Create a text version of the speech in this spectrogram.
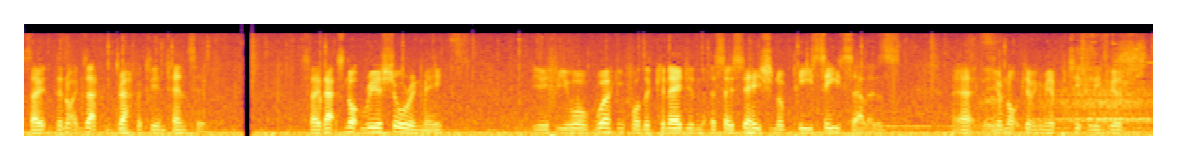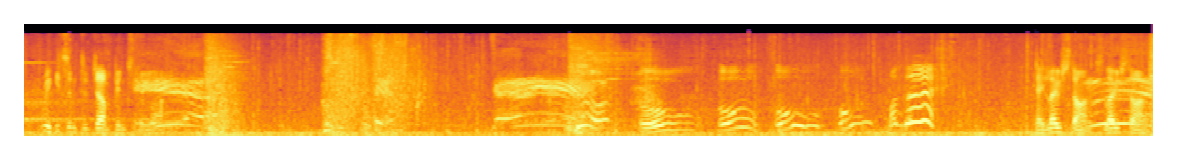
so they're not exactly graphically intensive. So that's not reassuring me. If you're working for the Canadian Association of PC Sellers, uh, you're not giving me a particularly good reason to jump into the market. Oh, oh, oh, oh, what the? Okay, low stance, low stance.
